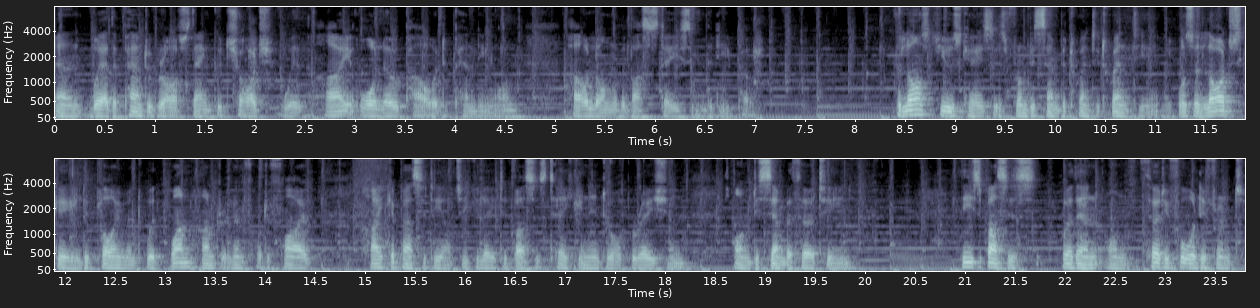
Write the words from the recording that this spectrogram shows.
and where the pantographs then could charge with high or low power depending on how long the bus stays in the depot. The last use case is from December 2020. It was a large-scale deployment with 145 high-capacity articulated buses taken into operation on December 13. These buses were then on 34 different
